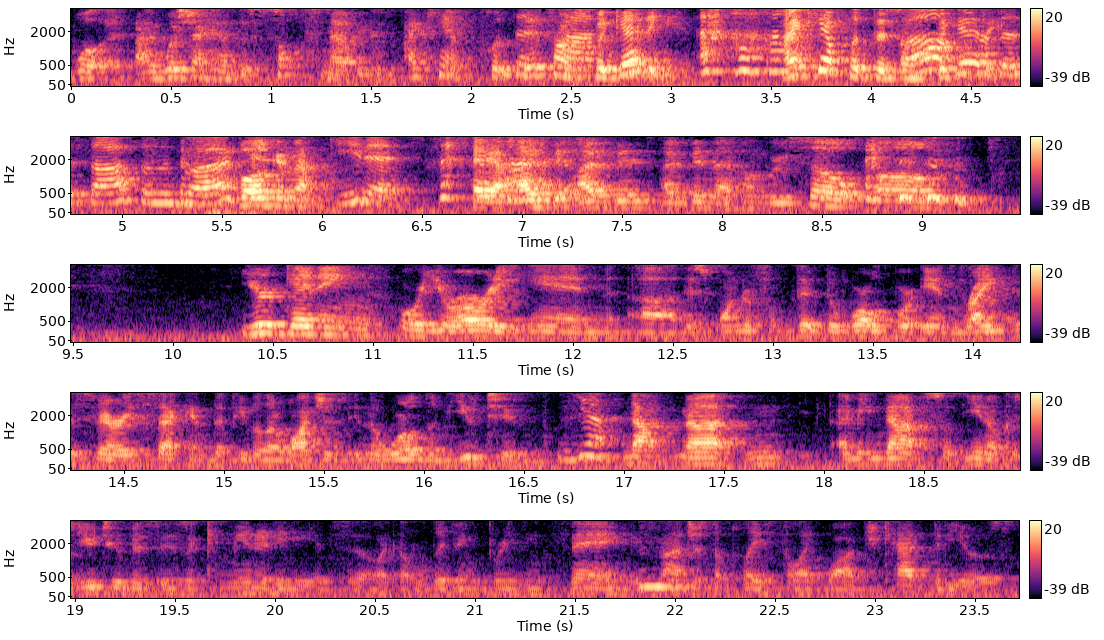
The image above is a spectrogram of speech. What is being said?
Well, I wish I had the sauce now because I can't put The this on spaghetti. I can't put this on well, spaghetti. put the sauce on the book, Book and, and eat it. hey, I've been, I've been, I've been that hungry. So, um, you're getting, or you're already in uh, this wonderful, the, the world we're in right this very second. The people that watch us in the world of YouTube. Yeah. Not, not. I mean, not so. You know, because YouTube is, is a community. It's a, like a living, breathing thing. It's not Mhm. just a place to like watch cat videos,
